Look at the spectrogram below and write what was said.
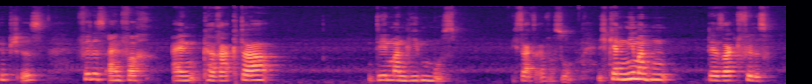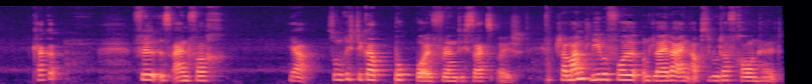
hübsch ist, Phil ist einfach ein Charakter, den man lieben muss. Ich sag's einfach so. Ich kenne niemanden, der sagt, Phil ist kacke. Phil ist einfach, ja, so ein richtiger Book-Boyfriend, ich sag's euch. Charmant, liebevoll und leider ein absoluter Frauenheld.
